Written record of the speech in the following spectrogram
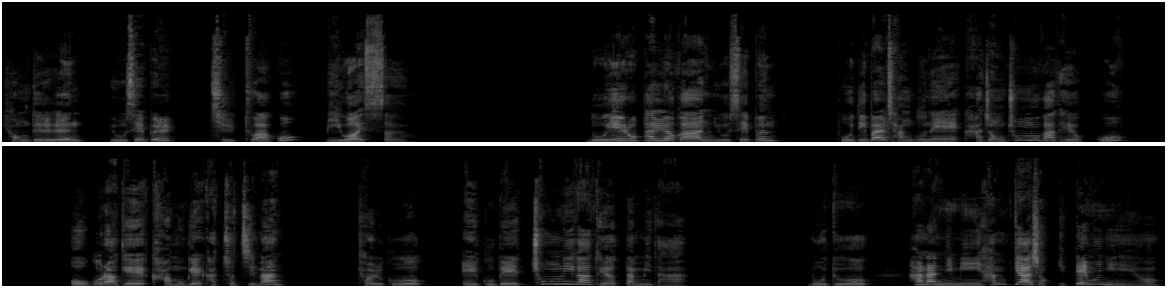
형들은 요셉을 질투하고 미워했어요. 노예로 팔려간 요셉은 보디발 장군의 가정 총무가 되었고 억울하게 감옥에 갇혔지만 결국 애굽의 총리가 되었답니다. 모두 하나님이 함께 하셨기 때문이에요.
